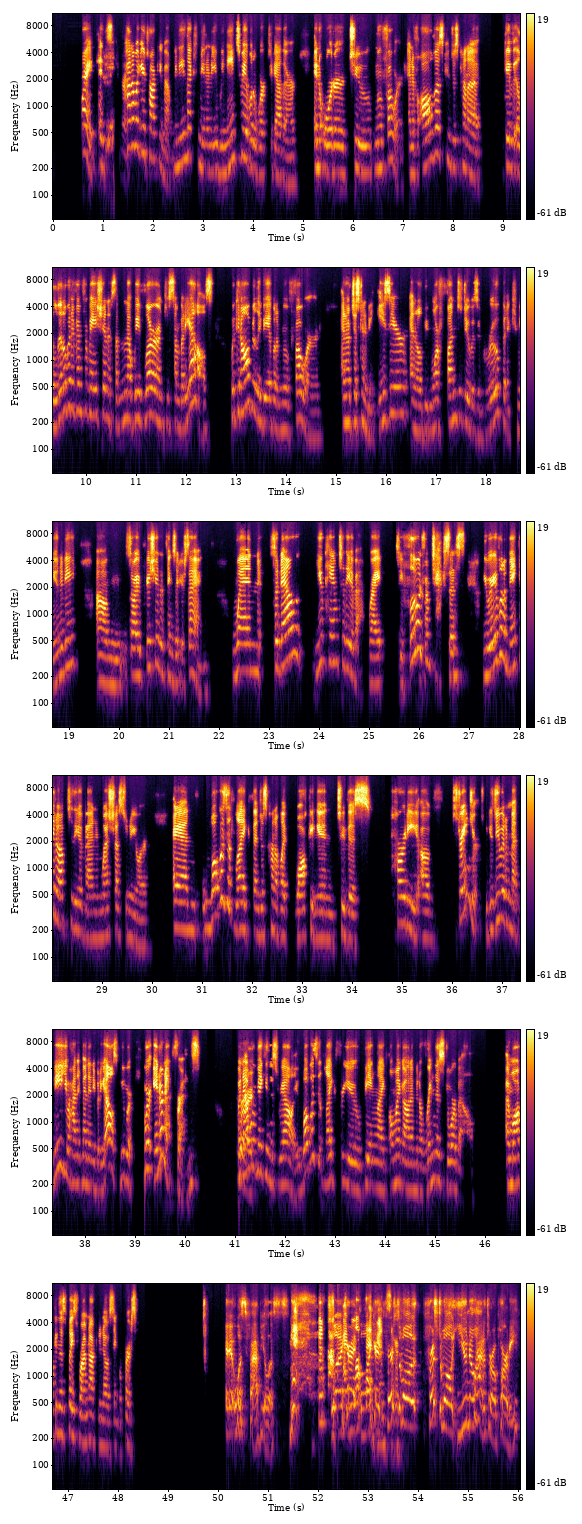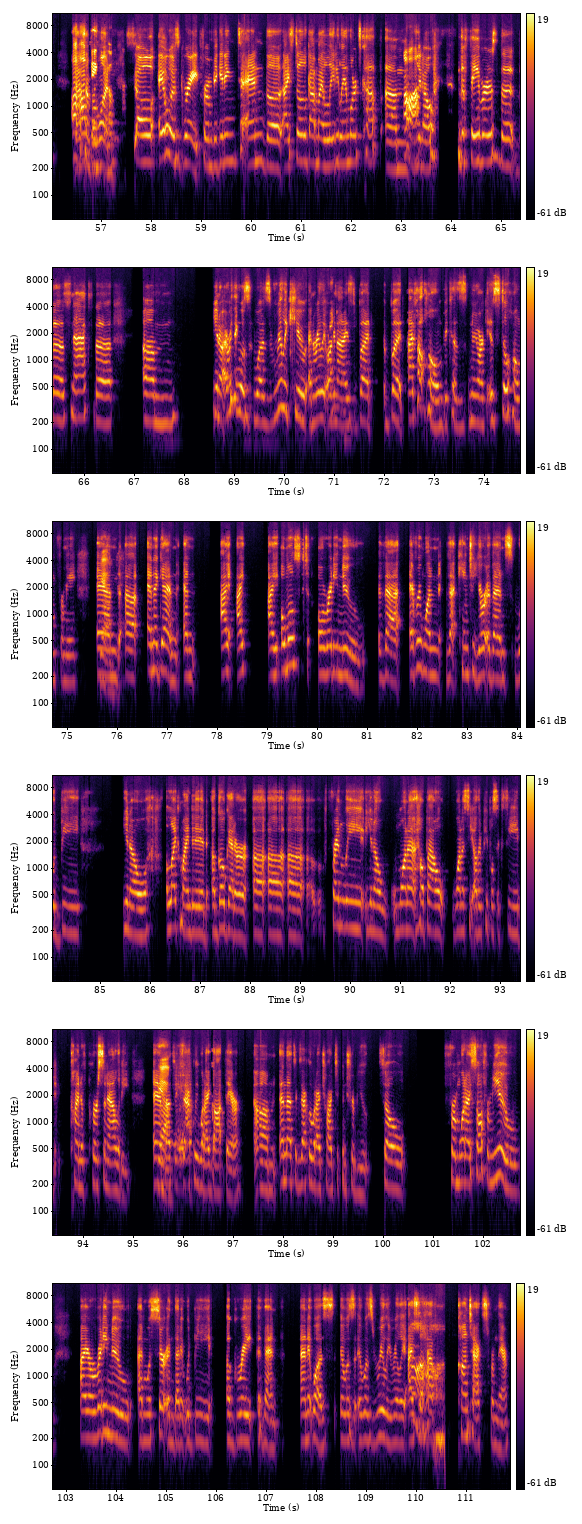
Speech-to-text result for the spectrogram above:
Right. It's kind of what you're talking about. We need that community. We need to be able to work together in order to move forward. And if all of us can just kind of give a little bit of information of something that we've learned to somebody else, we can all really be able to move forward. And it's just going to be easier and it'll be more fun to do as a group and a community. Um, so I appreciate the things that you're saying. When, so now you came to the event, right? So you flew in from Texas, you were able to make it up to the event in Westchester, New York. And what was it like then just kind of like walking into this party of strangers? Because you hadn't met me, you hadn't met anybody else. We were we're internet friends. But right. now we're making this reality. What was it like for you being like, oh my God, I'm gonna ring this doorbell and walk in this place where I'm not gonna know a single person? It was fabulous. like I, I like I, first of all, first of all, you know how to throw a party. That's number one. You. So it was great from beginning to end. The I still got my lady landlord's cup. Um, you know, the favors, the the snacks, the um, you know, everything was was really cute and really organized. But but I felt home because New York is still home for me. And yeah. uh, and again, and I I I almost already knew that everyone that came to your events would be you know, like-minded, a go-getter, a, a, a, friendly, you know, want to help out, want to see other people succeed kind of personality. And yeah. that's exactly what I got there. Um, and that's exactly what I tried to contribute. So from what I saw from you, I already knew and was certain that it would be a great event. And it was, it was, it was really, really, I still have contacts from there.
